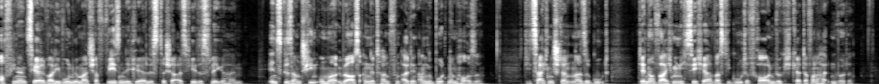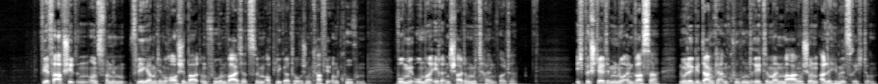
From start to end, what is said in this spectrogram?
Auch finanziell war die Wohngemeinschaft wesentlich realistischer als jedes Pflegeheim. Insgesamt schien Oma überaus angetan von all den Angeboten im Hause. Die Zeichen standen also gut, dennoch war ich mir nicht sicher, was die gute Frau in Wirklichkeit davon halten würde. Wir verabschiedeten uns von dem Pfleger mit dem Rauschebart und fuhren weiter zum obligatorischen Kaffee und Kuchen, wo mir Oma ihre Entscheidung mitteilen wollte. Ich bestellte mir nur ein Wasser, nur der Gedanke an Kuchen drehte meinen Magen schon in alle Himmelsrichtungen.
